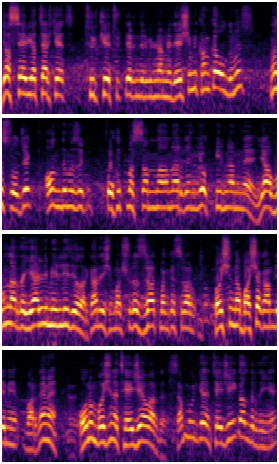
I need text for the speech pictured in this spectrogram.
Ya sev ya terk et. Türkiye Türklerindir bilmem ne diye. Şimdi kanka oldunuz. Nasıl olacak? Andımızı okutmazsam namerdim yok bilmem ne. Ya bunlar da yerli milli diyorlar. Kardeşim bak şurada Ziraat Bankası var. Başında Başak amblemi var değil mi? Onun başında TC vardı. Sen bu ülkeden TC'yi kaldırdın ya.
